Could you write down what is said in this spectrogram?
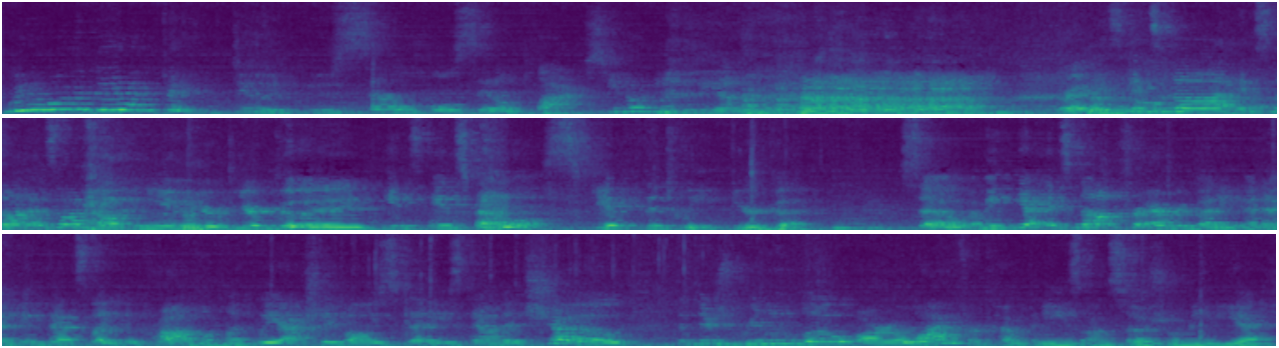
We want to be on Facebook. Dude, you sell wholesale plaques. You don't need to be on Facebook. Right? It's, it's not, it's not, it's not helping you. You're, you're good. It's, it's cool. Skip the tweet. You're good. So, I mean, yeah, it's not for everybody, and I think that's like the problem. Like, we actually have all these studies now that show that there's really low ROI for companies on social media,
